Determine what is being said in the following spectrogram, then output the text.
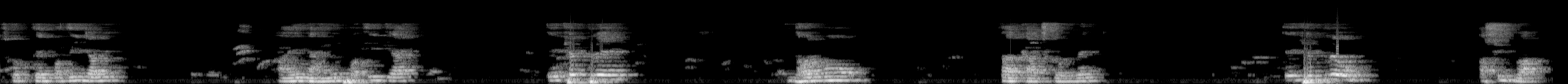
সত্যের পথেই যাবে। আইন আইনের পথেই যায় এক্ষেত্রে ধর্ম তার কাজ করবে। এক্ষেত্রেও ক্ষেত্রেও আশীর্বাদ।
